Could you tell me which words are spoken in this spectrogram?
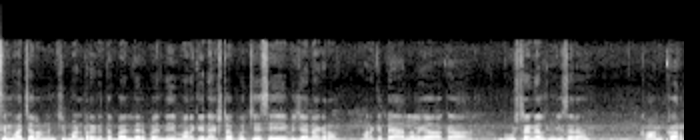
సింహాచలం నుంచి మన ట్రైన్ అయితే బయలుదేరిపోయింది. మనకి నెక్స్ట్ స్టాప్ వచ్చేసి విజయనగరం. మనకి ప్యారలల్గా ఒక గూడ్స్ ట్రైన్ వెళ్తుంది చూసారా? కాన్కర్.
